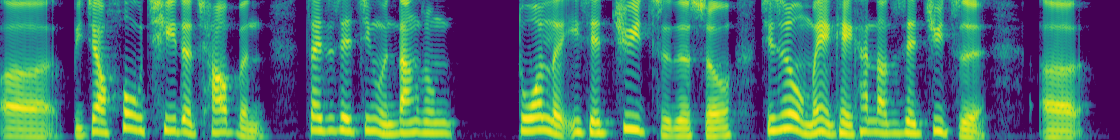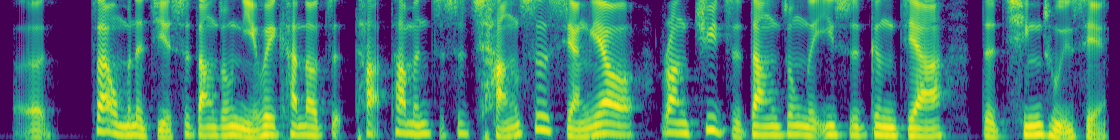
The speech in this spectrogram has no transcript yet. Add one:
呃比较后期的抄本在这些经文当中。多了一些句子的时候，其实我们也可以看到这些句子，呃呃，在我们的解释当中，你会看到这他他们只是尝试想要让句子当中的意思更加的清楚一些。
